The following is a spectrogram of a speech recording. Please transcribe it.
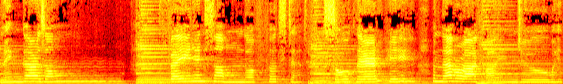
lingers on fading sound of footsteps so clear to hear whenever I find you with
